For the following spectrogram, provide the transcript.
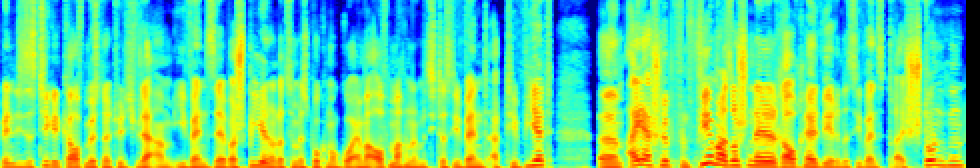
Wenn ihr dieses Ticket kauft, müsst ihr natürlich wieder am Event selber spielen oder zumindest Pokémon Go einmal aufmachen, damit sich das Event aktiviert. Ähm, Eier schlüpfen viermal so schnell, Rauch hält während des Events drei Stunden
